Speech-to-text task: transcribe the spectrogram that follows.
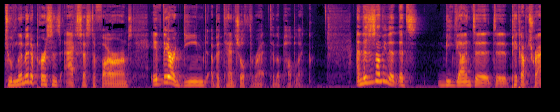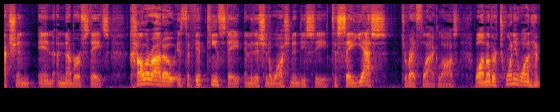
to limit a person's access to firearms if they are deemed a potential threat to the public. And this is something that, that's begun to, to pick up traction in a number of states. Colorado is the 15th state, in addition to Washington, D.C., to say yes to red flag laws, while another 21 have,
